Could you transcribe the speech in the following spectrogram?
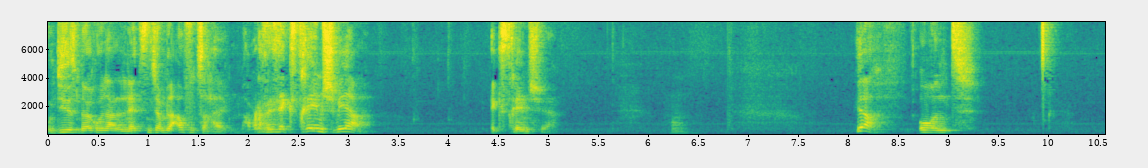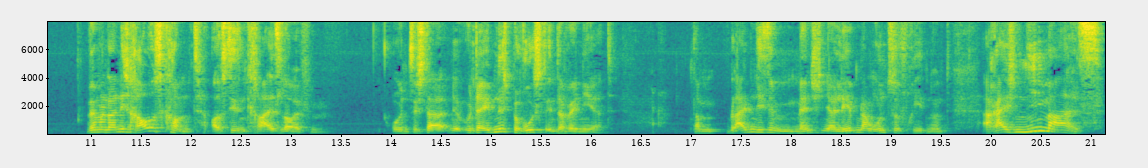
um dieses neuronale Netz nicht am Laufen zu halten. Aber das ist extrem schwer. Extrem schwer. Ja, und wenn man da nicht rauskommt aus diesen Kreisläufen und, sich da, und da eben nicht bewusst interveniert, dann bleiben diese Menschen ihr Leben lang unzufrieden und erreichen niemals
